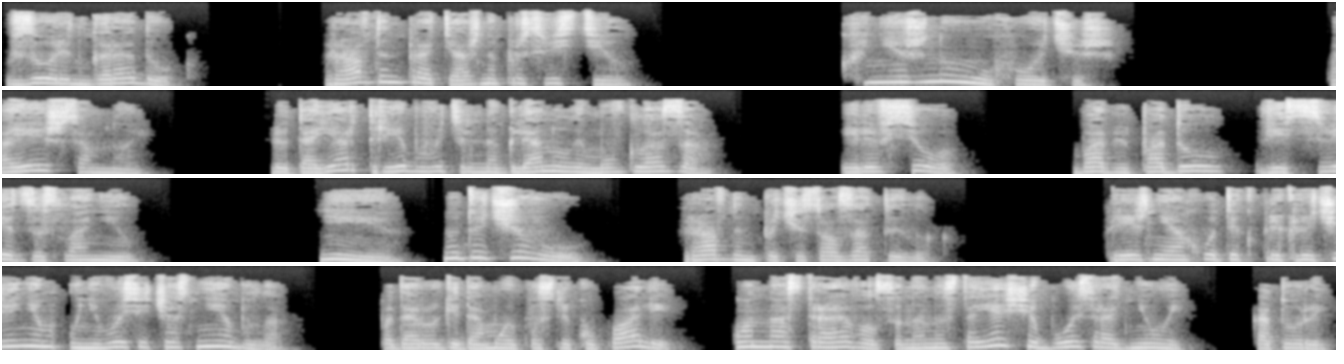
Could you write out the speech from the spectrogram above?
в Зорин городок». Равдан протяжно просвистел. «Княжну хочешь?» «Поедешь со мной?» Лютояр требовательно глянул ему в глаза. «Или все? Бабе подол, весь свет заслонил». «Не, ну ты чего?» Равдан почесал затылок. Прежней охоты к приключениям у него сейчас не было. По дороге домой после купали он настраивался на настоящий бой с родней, который,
